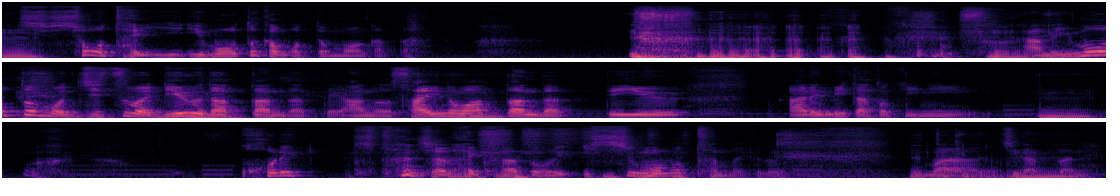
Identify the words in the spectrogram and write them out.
うん。正体妹かもって思わなかった。そうだね。あの妹も実は竜だったんだって、あの才能あったんだっていう、あれ見た時にうんこれ来たんじゃないかなと俺一瞬思ったんだけど。まあ違ったね、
